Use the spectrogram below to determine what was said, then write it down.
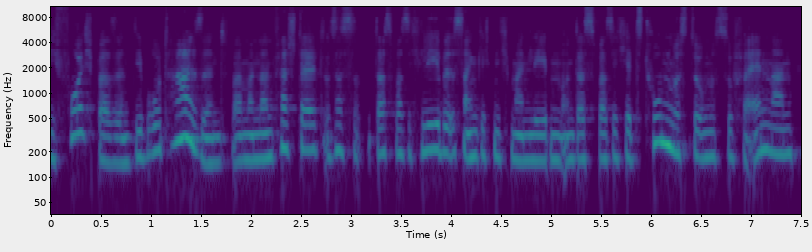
die furchtbar sind, die brutal sind, weil man dann feststellt, das, das, was ich lebe, ist eigentlich nicht mein Leben. Und das, was ich jetzt tun müsste, um es zu verändern,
